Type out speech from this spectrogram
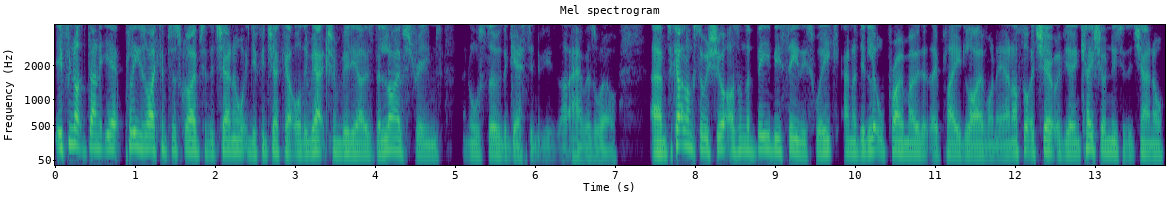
If you've not done it yet, please like and subscribe to the channel, and you can check out all the reaction videos, the live streams, and also the guest interviews that I have as well. Um, to cut a long story short, I was on the BBC this week and I did a little promo that they played live on air. And I thought I'd share it with you in case you're new to the channel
